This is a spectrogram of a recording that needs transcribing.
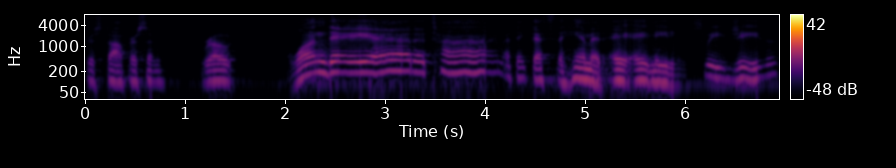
Kristofferson wrote, One day at a time. I think that's the hymn at AA meetings. Sweet Jesus.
